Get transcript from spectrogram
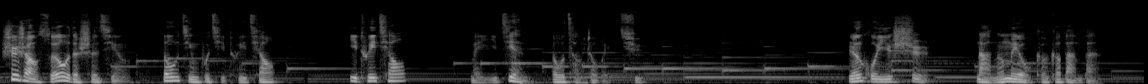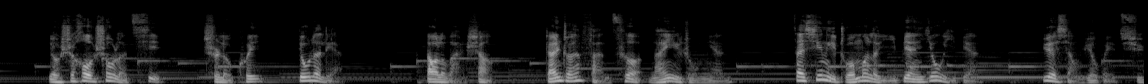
世上所有的事情都经不起推敲，一推敲，每一件都藏着委屈。人活一世，哪能没有磕磕绊绊？有时候受了气，吃了亏，丢了脸，到了晚上，辗转反侧，难以入眠，在心里琢磨了一遍又一遍，越想越委屈。”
